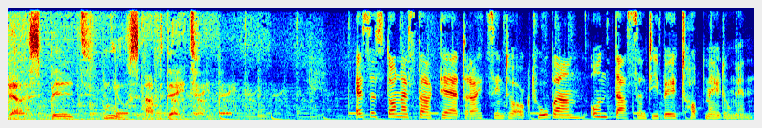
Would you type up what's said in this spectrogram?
Das Bild News Update. Es ist Donnerstag, der 13. Oktober und das sind die Bild meldungen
